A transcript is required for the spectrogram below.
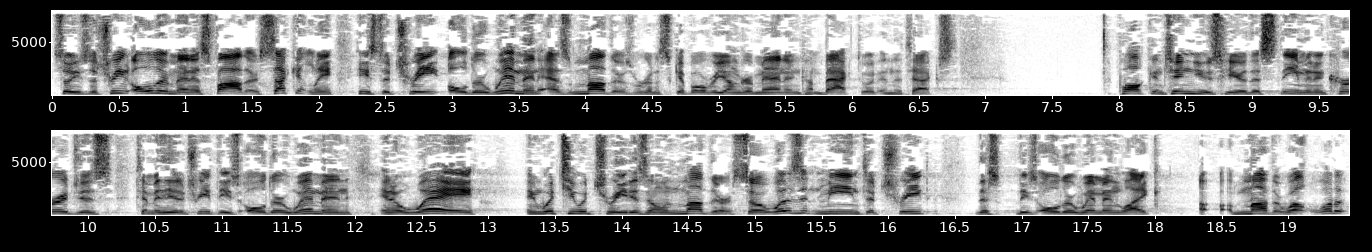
So he's to treat older men as fathers. Secondly, he's to treat older women as mothers. We're going to skip over younger men and come back to it in the text. Paul continues here this theme and encourages Timothy to treat these older women in a way in which he would treat his own mother. So what does it mean to treat this, these older women like a, a mother? Well, what,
